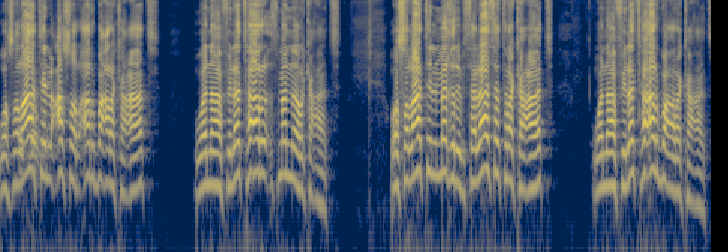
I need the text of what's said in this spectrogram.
وصلاة. العصر أربع ركعات ونافلتها ثمان ركعات. وصلاة المغرب ثلاثة ركعات ونافلتها أربع ركعات.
